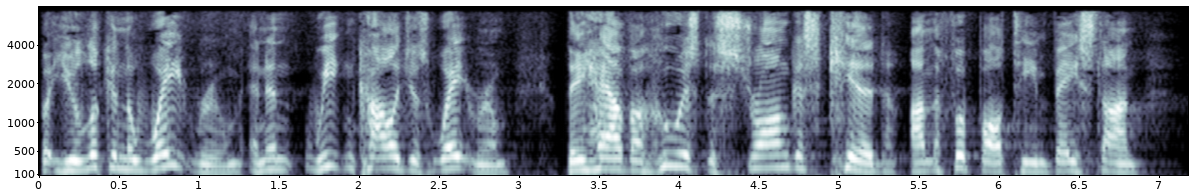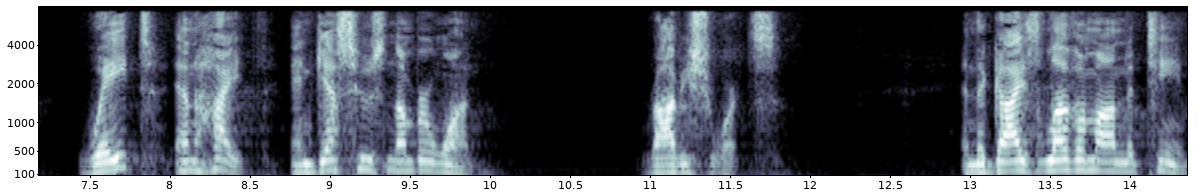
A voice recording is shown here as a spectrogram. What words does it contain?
But you look in the weight room and in Wheaton College's weight room, They have a who is the strongest kid on the football team based on weight and height. And guess who's number one? Robbie Schwartz. And the guys love him on the team.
